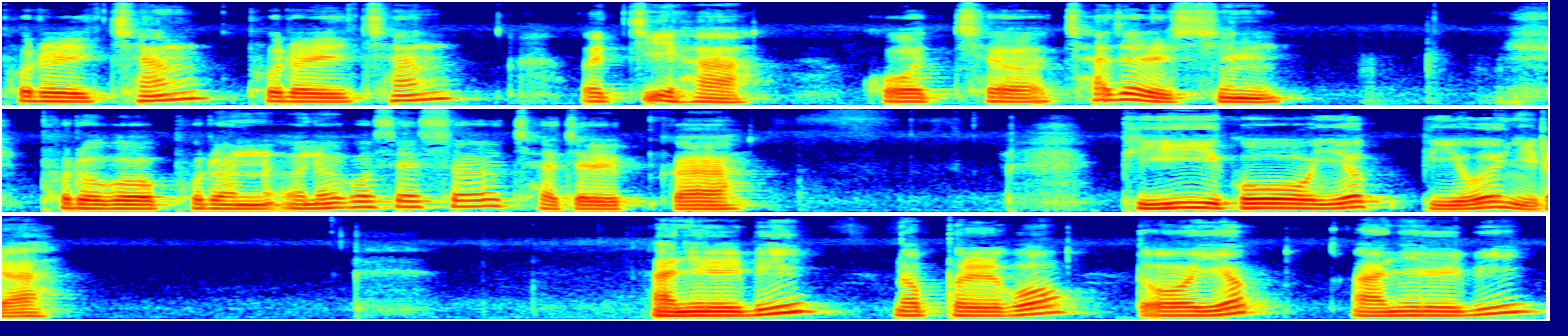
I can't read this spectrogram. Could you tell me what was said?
풀을 창 풀을 창 어찌하 고처 찾을심 푸르고 푸른 어느 곳에서 찾을까 비고역 비원이라 안일비 높을고 또역 안일비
